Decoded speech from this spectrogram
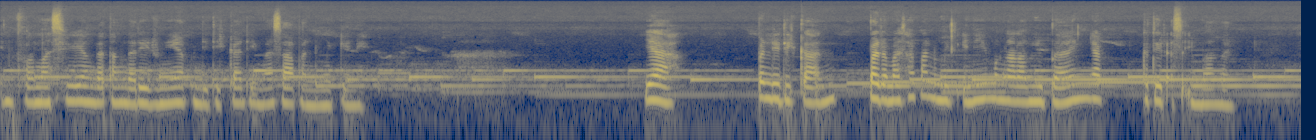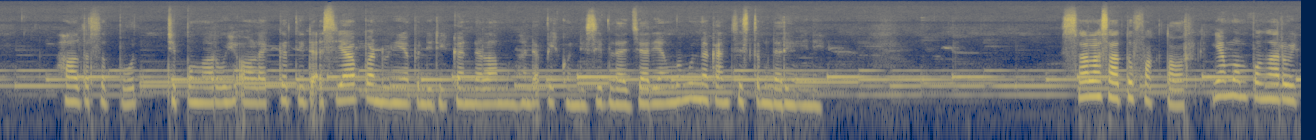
Informasi yang datang dari dunia pendidikan di masa pandemik ini. Ya, pendidikan pada masa pandemik ini mengalami banyak ketidakseimbangan. Hal tersebut dipengaruhi oleh ketidaksiapan dunia pendidikan dalam menghadapi kondisi belajar yang menggunakan sistem daring ini Salah satu faktor yang mempengaruhi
